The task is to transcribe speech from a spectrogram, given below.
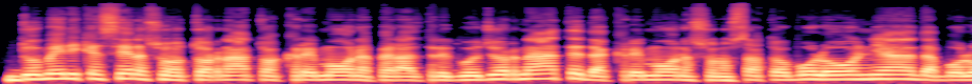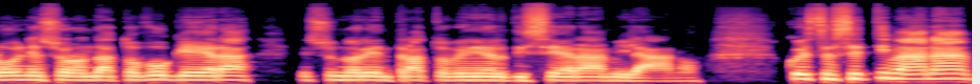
domenica sera sono tornato a Cremona per altre due giornate, da Cremona sono stato a Bologna, da Bologna sono andato a Voghera e sono rientrato venerdì sera a Milano. Questa settimana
